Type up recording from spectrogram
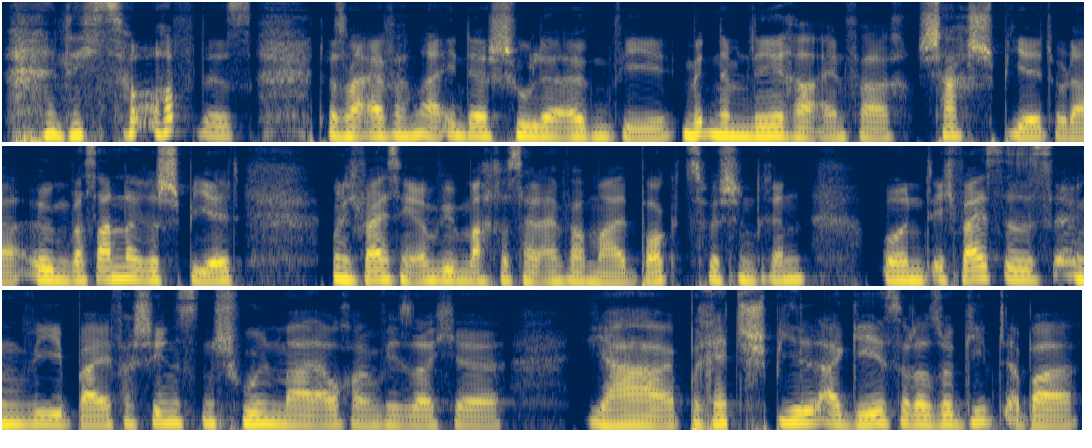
nicht so oft ist, dass man einfach mal in der Schule irgendwie mit einem Lehrer einfach Schach spielt oder irgendwas anderes spielt. Und ich weiß nicht, irgendwie macht das halt einfach mal Bock zwischendrin. Und ich weiß, dass es irgendwie bei verschiedensten Schulen mal auch irgendwie solche, ja, Brettspiel-AGs oder so gibt, aber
